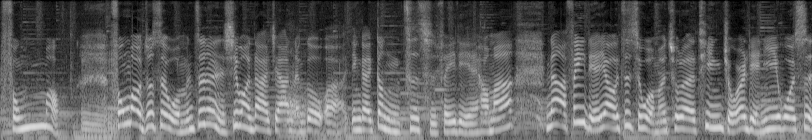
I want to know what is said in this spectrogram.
风貌，嗯，风貌就是我们真的很希望大家能够呃，应该更支持飞碟，好吗？那飞碟要支持我们，除了听九二点一，或是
